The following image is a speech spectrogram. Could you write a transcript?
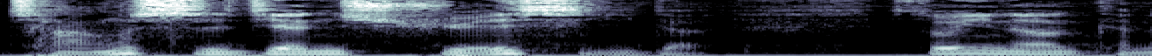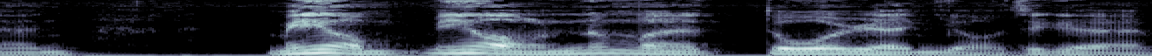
长时间学习的，所以呢，可能没有没有那么多人有这个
